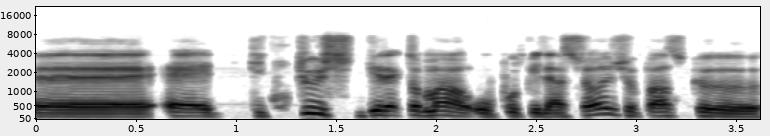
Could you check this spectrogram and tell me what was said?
euh, qui touche directement aux populations, je pense que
